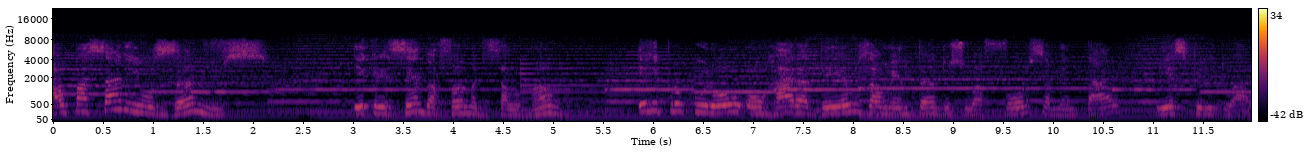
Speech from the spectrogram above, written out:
Ao passarem os anos e crescendo a fama de Salomão, ele procurou honrar a Deus, aumentando sua força mental e espiritual,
